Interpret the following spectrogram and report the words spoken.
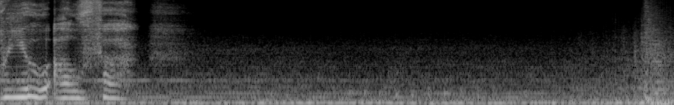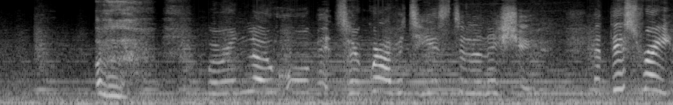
Real Alpha. We're in low orbit, so gravity is still an issue. At this rate,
